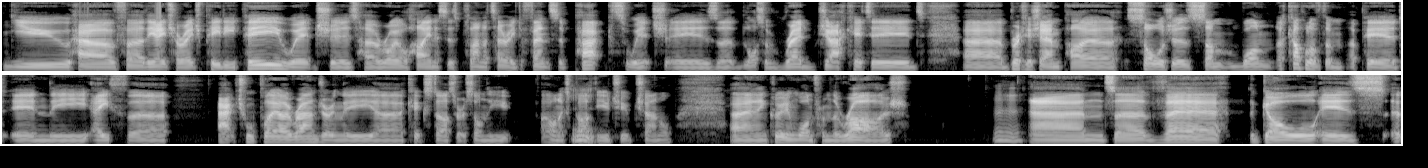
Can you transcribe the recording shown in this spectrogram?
you have uh, the HRH PDP, which is Her Royal Highness's Planetary Defensive Pact, which is uh, lots of red jacketed uh, British Empire soldiers. Some one, a couple of them appeared in the Aether actual play I ran during the uh, Kickstarter. It's on the Onyx Path YouTube channel, uh, including one from the Raj Mhm. and uh, their goal is uh,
